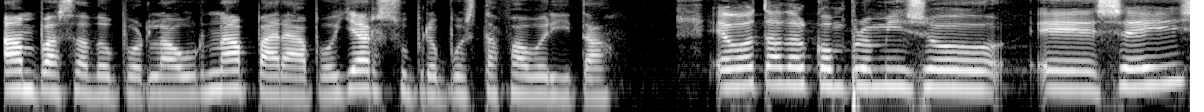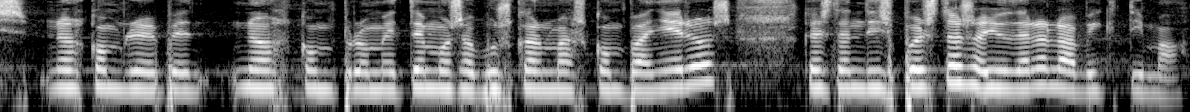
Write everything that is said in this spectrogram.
han pasado por la urna para apoyar su propuesta favorita. He votado el compromiso 6. nos, nos comprometemos a buscar más compañeros que estén dispuestos a ayudar a la víctima,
